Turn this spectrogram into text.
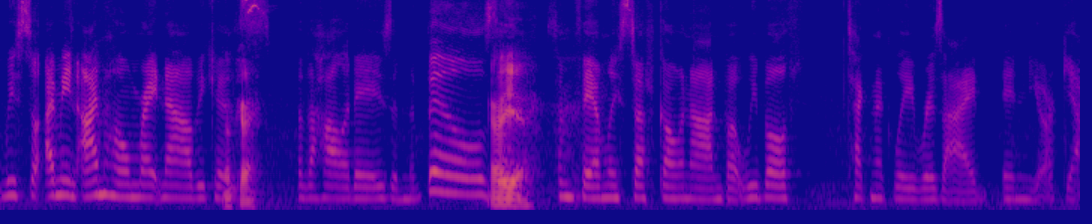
we still I mean, I'm home right now because Okay. of the holidays and the bills Oh, and yeah. some family stuff going on, but we both technically reside in New York. Yeah.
